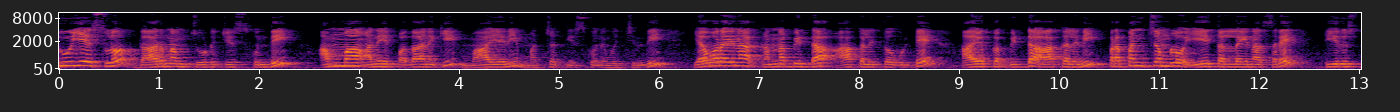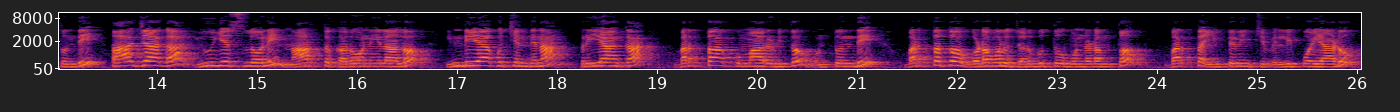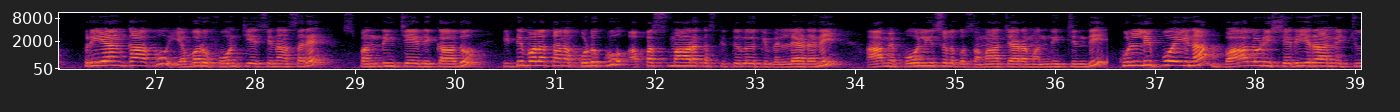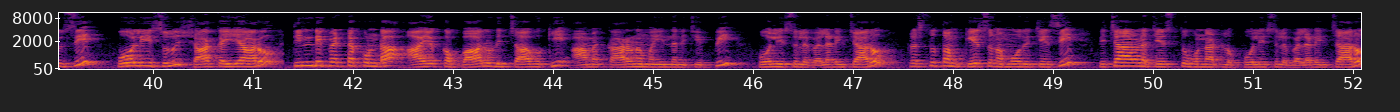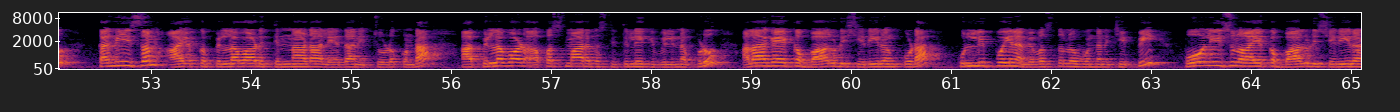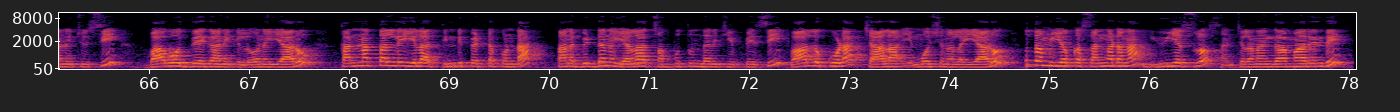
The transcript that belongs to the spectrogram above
యుఎస్లో దారుణం చోటు చేసుకుంది. అమ్మ అనే పదానికి మాయని మచ్చ తీసుకొని వచ్చింది. ఎవరైనా కన్నబిడ్డ ఆకలితో ఉంటే ఆ యొక్క బిడ్డ ఆకలిని ప్రపంచంలో ఏ తల్లైనా సరే తీరుస్తుంది. తాజాగా యుఎస్లోని నార్త్ కరోనీలాలో ఇండియాకు చెందిన ప్రియాంక భర్త కుమారుడితో ఉంటుంది. భర్తతో గొడవలు జరుగుతూ ఉండడంతో భర్త ఇంటి నుంచి వెళ్ళిపోయాడు ప్రియాంకకు ఎవరు ఫోన్ చేసినా సరే స్పందించేది కాదు. ఇటీవల తన కొడుకు అపస్మారక స్థితిలోకి వెళ్ళాడని ఆమె పోలీసులకు సమాచారం అందించింది. కుళ్ళిపోయిన బాలుడి శరీరాన్ని చూసి పోలీసులు షాక్ అయ్యారు. తిండి పెట్టకుండా ఆ యొక్క బాలుడి చావుకి ఆమె కారణమైందని చెప్పి పోలీసులు వెల్లడించారు. ప్రస్తుతం కేసు నమోదు చేసి విచారణ చేస్తూ ఉన్నట్లు పోలీసులు వెల్లడించారు. కనీసం ఆ యొక్క పిల్లవాడు తిన్నాడా లేదా అని చూడకుండా ఆ పిల్లవాడు అపస్మారక స్థితిలోకి వెళ్ళినప్పుడు అలాగే యొక్క బాలుడి శరీరం కూడా కుళ్ళిపోయిన వ్యవస్థలో ఉందని చెప్పి పోలీసులు ఆ యొక్క బాలుడి శరీరాన్ని చూసి భావోద్వేగానికి లోనయ్యారు. కన్న తల్లి ఇలా తిండి పెట్టకుండా తన బిడ్డను ఎలా చంపుతుందని చెప్పేసి వాళ్ళు కూడా చాలా ఎమోషనల్ అయ్యారు. ప్రస్తుతం ఈ యొక్క సంఘటన యుఎస్లో సంచలనంగా మారింది.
